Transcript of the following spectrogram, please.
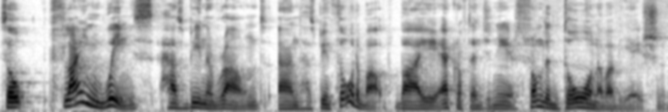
so flying wings has been around and has been thought about by aircraft engineers from the dawn of aviation.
